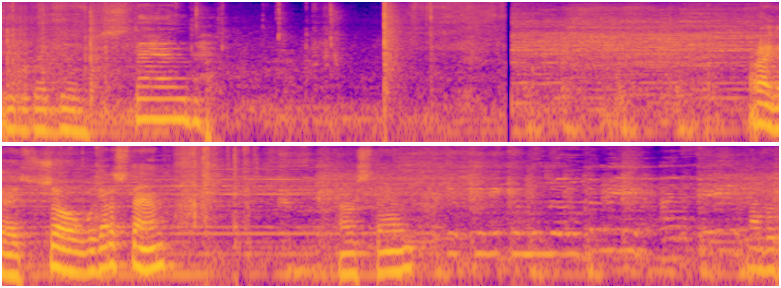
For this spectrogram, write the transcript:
Here we got the stand. Alright guys, so we got a stand. Our stand. Number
